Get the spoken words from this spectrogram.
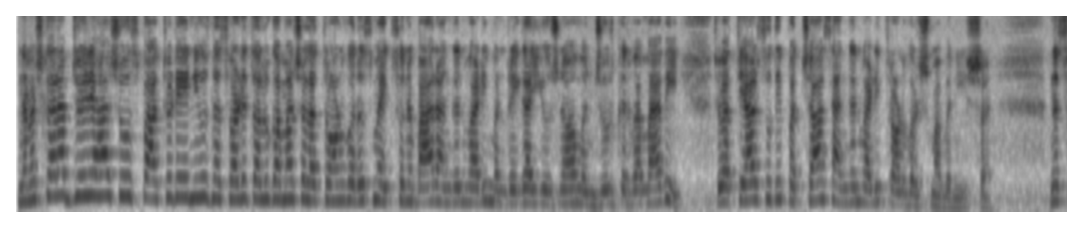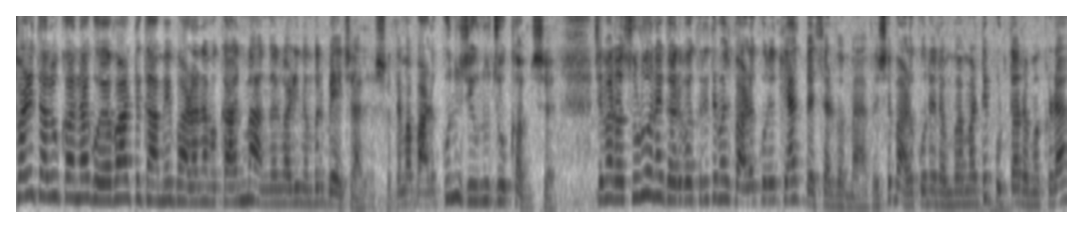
નમસ્કાર, આપ જોઈ રહ્યા છો સ્પાર્ક ટુડે ન્યૂઝ નસવાડી તાલુકામાં છેલ્લા ત્રણ વર્ષમાં એકસો બાર આંગણવાડી મનરેગા યોજનાઓ મંજૂર કરવામાં આવી, જે અત્યાર સુધી પચાસ આંગણવાડી ત્રણ વર્ષમાં બની છે. નસવાડી તાલુકાના ગોયાવાટ ગામે ભાડાના મકાનમાં આંગણવાડી નંબર બે ચાલે છે. તેમાં બાળકોને જીવનું જોખમ છે. જેમાં રસોડું અને ઘરવખરી તેમજ બાળકોને ત્યાં જ બેસાડવામાં આવે છે. બાળકોને રમવા માટે પૂરતા રમકડા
